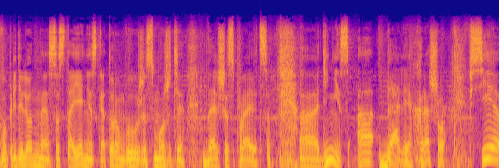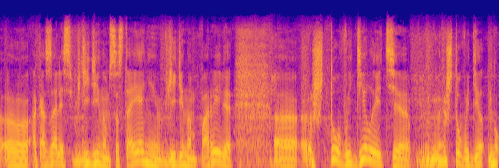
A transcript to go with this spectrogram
в определенное состояние, с которым вы уже сможете дальше справиться. А, Денис, а далее, хорошо, все э, оказались в едином состоянии, в едином порыве. Э, что вы делаете, что вы делаете, ну,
